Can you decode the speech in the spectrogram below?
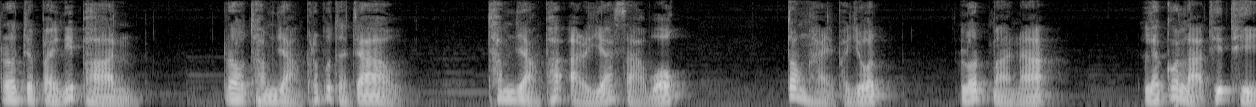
เราจะไปนิพพาน เราทำอย่างพระพุทธเจ้าทำอย่างพระอริยสาวก ต้องหายพยศ ลดมานะ แล้วก็ละทิฏฐิ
